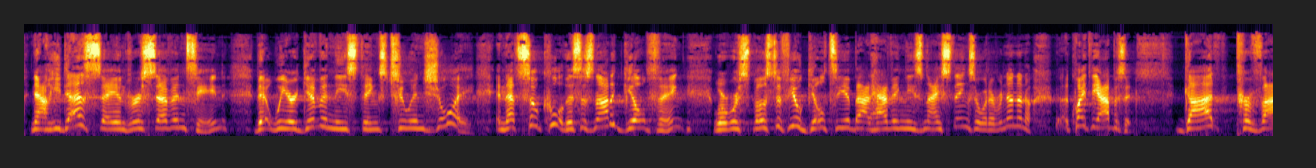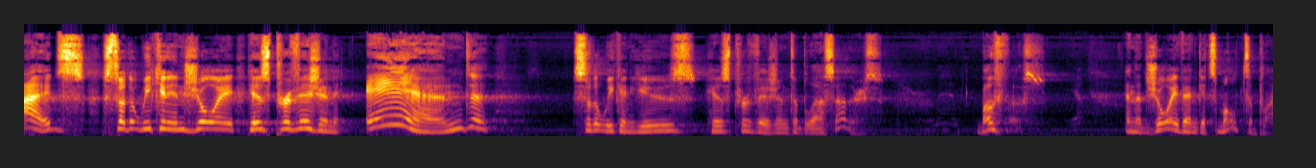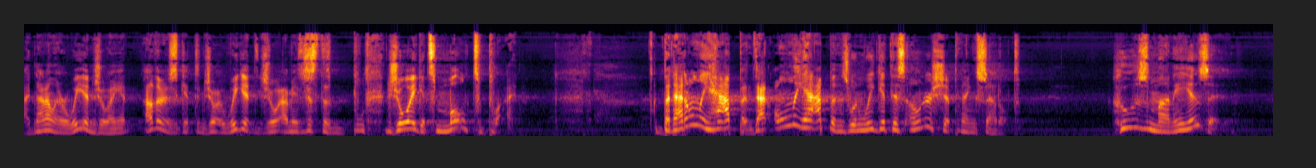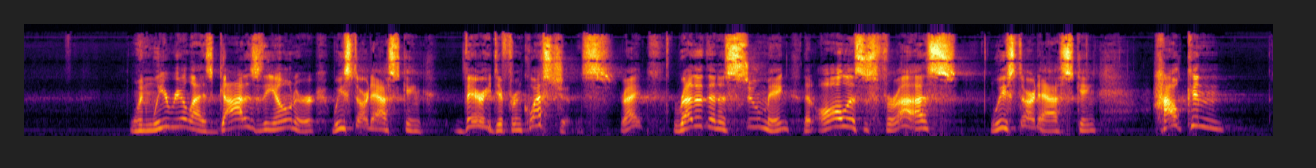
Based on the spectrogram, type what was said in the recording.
Now, he does say in verse 17 that we are given these things to enjoy. And that's so cool. This is not a guilt thing where we're supposed to feel guilty about having these nice things or whatever. No, no, no. Quite the opposite. God provides so that we can enjoy his provision and so that we can use his provision to bless others. Both of those. And the joy then gets multiplied. Not only are we enjoying it, others get to enjoy. We get joy. I mean, it's just the joy gets multiplied. But that only happens. That only happens when we get this ownership thing settled. Whose money is it? When we realize God is the owner, we start asking very different questions, right? Rather than assuming that all this is for us, we start asking, how can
